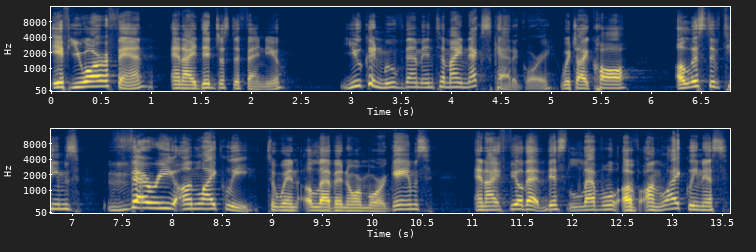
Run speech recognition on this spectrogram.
If you are a fan, and I did just offend you, you can move them into my next category, which I call a list of teams very unlikely to win 11 or more games. And I feel that this level of unlikeliness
